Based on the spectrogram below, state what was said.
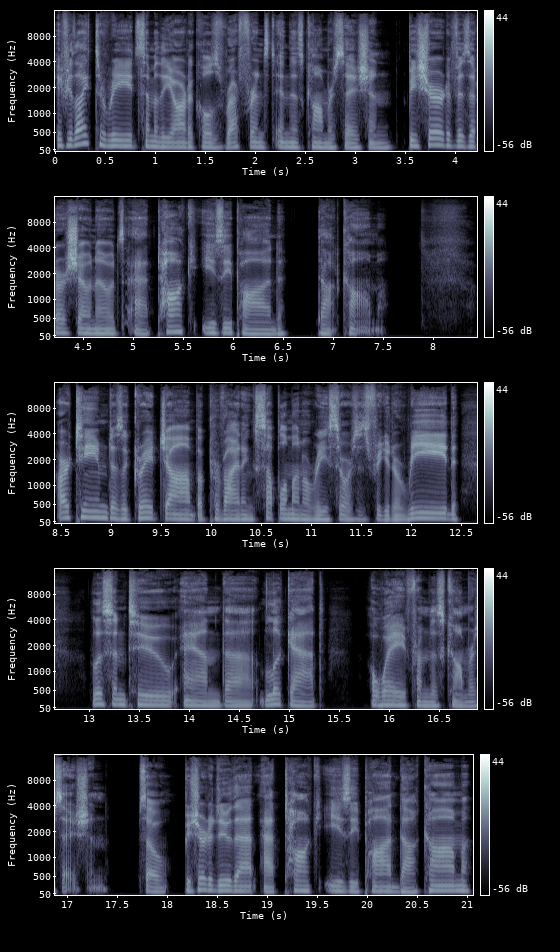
If you'd like to read some of the articles referenced in this conversation, be sure to visit our show notes at talkeasypod.com. Our team does a great job of providing supplemental resources for you to read, listen to, and uh, look at away from this conversation. So be sure to do that at talkeasypod.com.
